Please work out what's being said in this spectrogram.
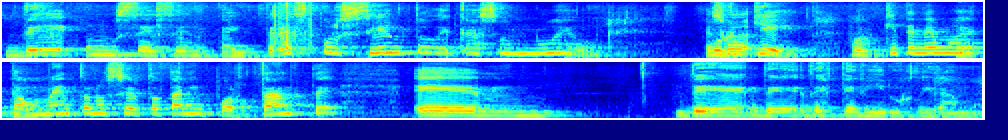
de un 63% de casos nuevos. ¿Por Eso- qué? ¿Por qué tenemos este aumento, no es cierto, tan importante eh, de, de- de este virus, digamos?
